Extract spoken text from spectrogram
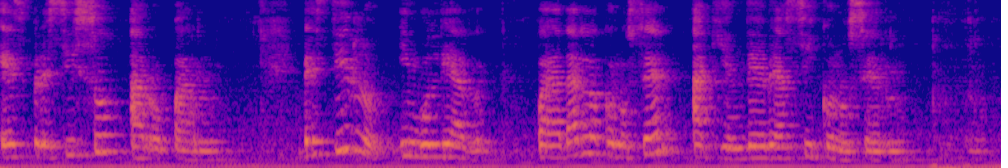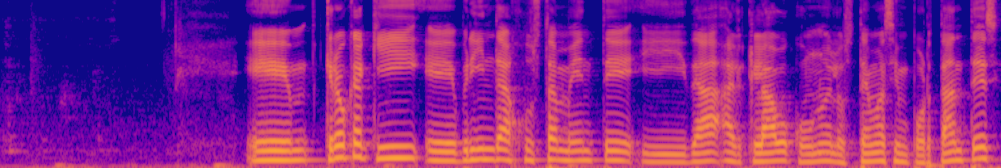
es preciso arroparlo, vestirlo y para darlo a conocer a quien debe así conocerlo. Em, creo que aquí eh, brinda justamente y da al clavo con uno de los temas importantes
